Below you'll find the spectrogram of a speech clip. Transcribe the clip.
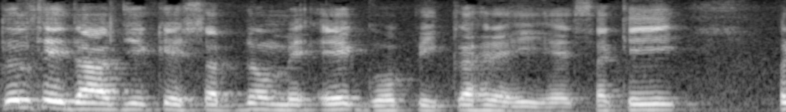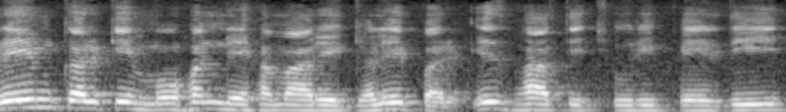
तुलसीदास जी के शब्दों में एक गोपी कह रही है, सखी, प्रेम करके मोहन ने हमारे गले पर इस भांति छुरी फेर दी।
